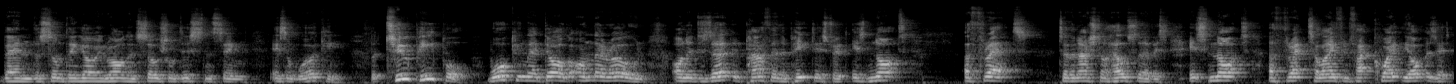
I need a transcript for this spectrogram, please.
then there's something going wrong and social distancing isn't working. But two people walking their dog on their own on a deserted path in the Peak District is not a threat to the National Health Service. It's not a threat to life. In fact, quite the opposite.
